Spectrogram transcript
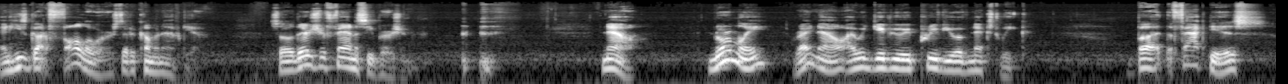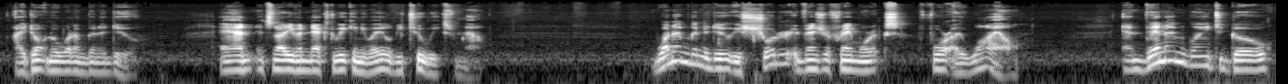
and he's got followers that are coming after you. So there's your fantasy version. now, normally, right now, I would give you a preview of next week. But the fact is, I don't know what I'm going to do. And it's not even next week anyway, it'll be two weeks from now. What I'm going to do is shorter adventure frameworks for a while. And then I'm going to go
